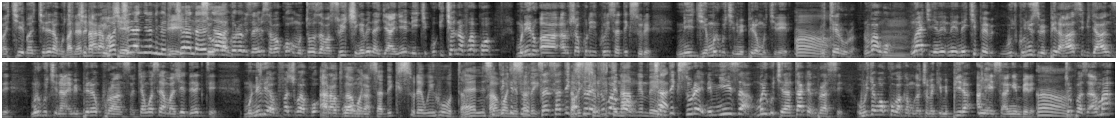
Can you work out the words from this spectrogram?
bakenera gukina Bakina nyine nimero Eh, icyenda ya nyayo. bizaba bisaba ko umutoza abaswicinga binajyanye ni iki icyo navuga ko muniru ah, arusha kuri kuri sadiki sure ni igihe muri gukina imipira mu kirere guterura. Ni ukuvuga ngo mwakinnye ni- ni- n'ikipe kunyuza imipira hasi byanze muri gukina imipira yo kuransa cyangwa se amaje direkite muniru yagufasha kubera ko aragonga. sadiki sure wihuta. Eh, ni Sadiki twabonye Sure. sadiki Sa- Sadiki sadiki Sure sure ni mwiza muri gukina atake purase uburyo bwo kubaka mugacomeka imipira akayisanga imbere. Turupaza ama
